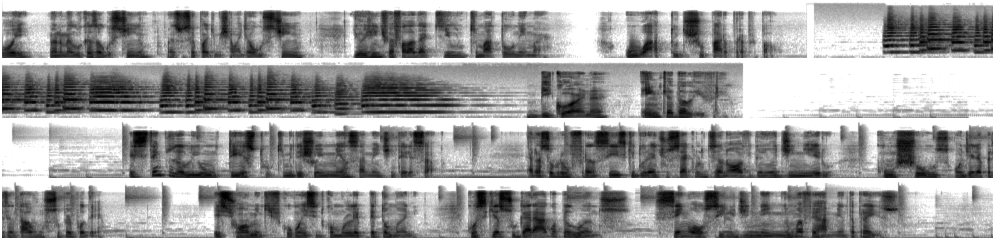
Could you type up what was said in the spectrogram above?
Oi, meu nome é Lucas Augustinho, mas você pode me chamar de Augustinho, e hoje a gente vai falar daquilo que matou o Neymar: o ato de chupar o próprio pau. Bigorna em queda livre. Esses tempos eu li um texto que me deixou imensamente interessado. Era sobre um francês que durante o século XIX ganhou dinheiro com shows onde ele apresentava um superpoder. Esse homem, que ficou conhecido como Lepetomane, conseguia sugar água pelo ânus, sem o auxílio de nenhuma ferramenta para isso.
